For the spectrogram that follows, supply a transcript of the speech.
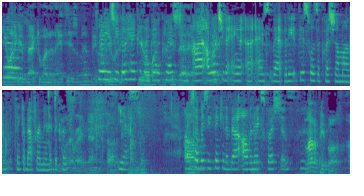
You Yeah. want to get back to what an atheism is? Because Please, you, were- go ahead because I've got a wanting to do question. I, I want you to a- uh, answer that, but it, this was a question I'm going to think about for a minute because to write down your thought Yes. it comes in? I'm so Um, busy thinking about all the next questions. A lot of people uh,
